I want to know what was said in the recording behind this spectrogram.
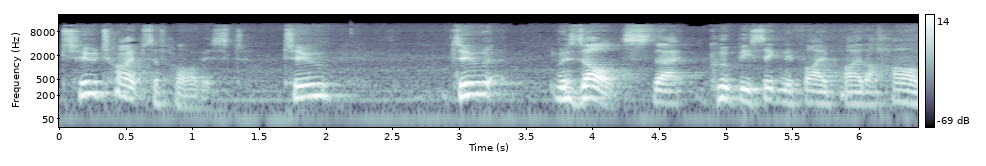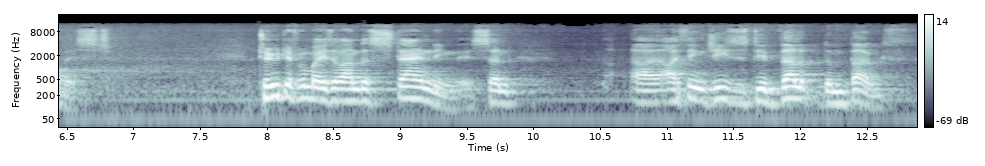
two types of harvest, two two results that could be signified by the harvest. Two different ways of understanding this, and uh, I think Jesus developed them both,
